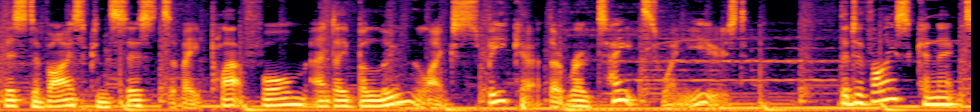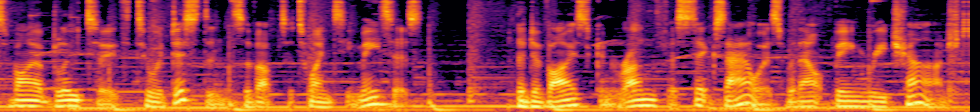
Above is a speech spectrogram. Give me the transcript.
This device consists of a platform and a balloon-like speaker that rotates when used. The device connects via Bluetooth to a distance of up to 20 meters the device can run for 6 hours without being recharged,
